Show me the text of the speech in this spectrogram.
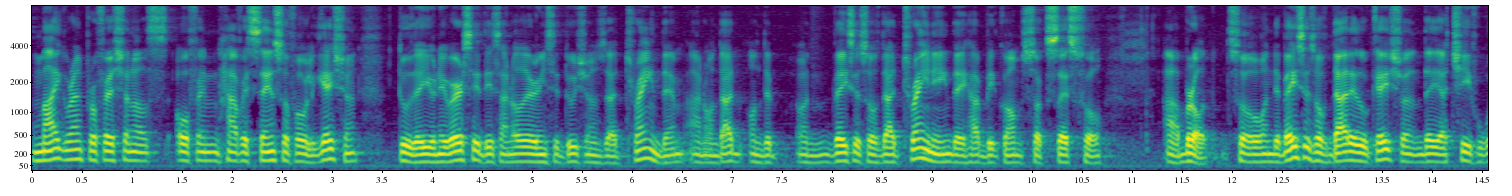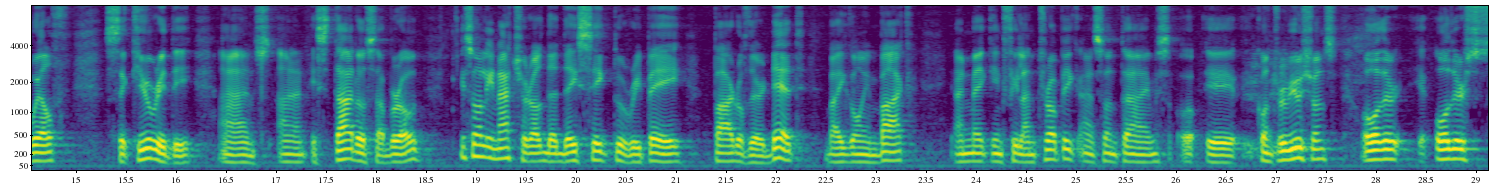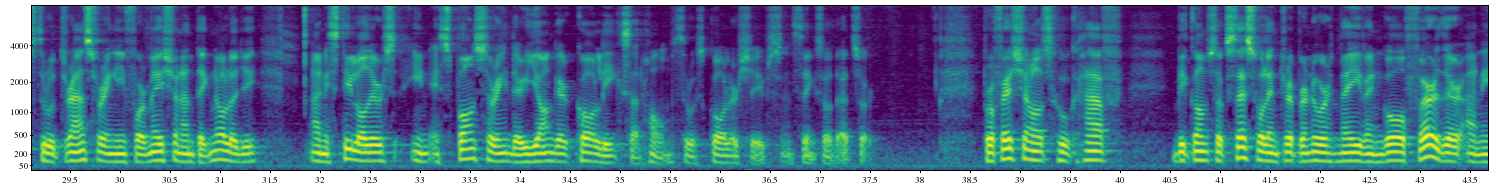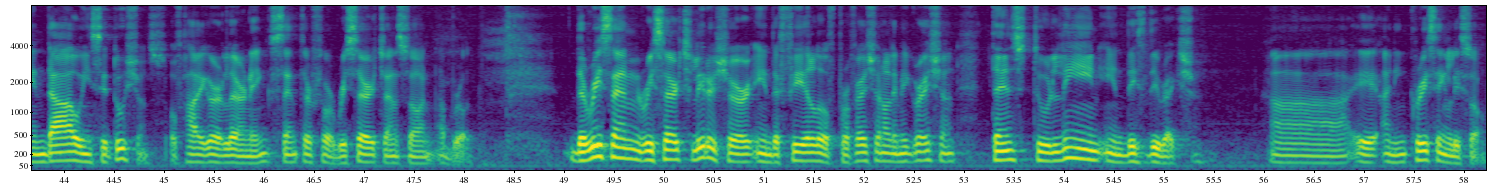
migrant professionals often have a sense of obligation to the universities and other institutions that train them, and on that, on the on basis of that training, they have become successful abroad. So, on the basis of that education, they achieve wealth security and, and status abroad, it's only natural that they seek to repay part of their debt by going back and making philanthropic and sometimes uh, contributions, other, others through transferring information and technology, and still others in sponsoring their younger colleagues at home through scholarships and things of that sort. Professionals who have become successful entrepreneurs may even go further and endow institutions of higher learning, centers for research, and so on abroad. The recent research literature in the field of professional immigration tends to lean in this direction, uh, and increasingly so.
